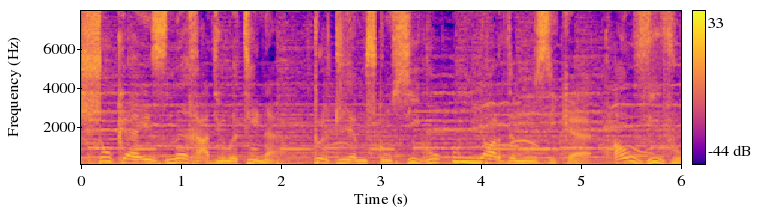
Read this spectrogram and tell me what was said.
Showcase na Rádio Latina. Partilhamos consigo o melhor da música, ao vivo.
